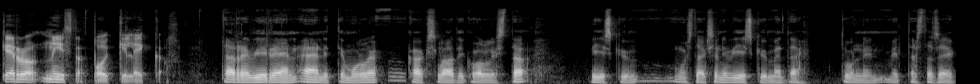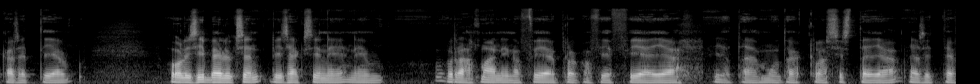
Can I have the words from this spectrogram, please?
Kerro niistä poikkileikkaus. Tarre Vireen äänitti mulle kaksi laatikollista, 50, muistaakseni 50 tunnin mittaista C-kasettia. Oli Sibelyksen lisäksi niin, niin Rahmaninoffia ja Prokofieffia ja jotain muuta klassista ja, ja sitten,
